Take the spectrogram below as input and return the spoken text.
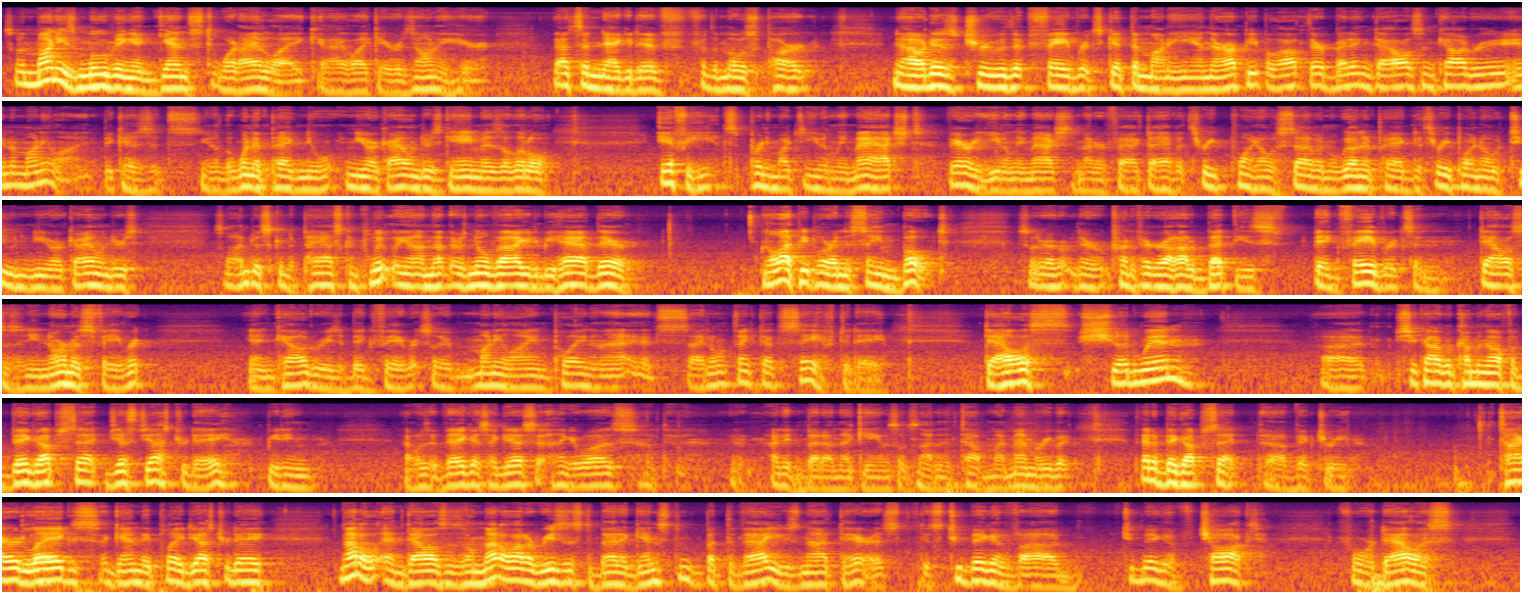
So the money's moving against what I like, and I like Arizona here that's a negative for the most part. Now, it is true that favorites get the money, and there are people out there betting Dallas and Calgary in a money line because it's, you know, the Winnipeg New York Islanders game is a little iffy. It's pretty much evenly matched, very evenly matched, as a matter of fact. I have it 3.07 Winnipeg to 3.02 New York Islanders. So I'm just going to pass completely on that. There's no value to be had there. And a lot of people are in the same boat. So they're, they're trying to figure out how to bet these big favorites, and Dallas is an enormous favorite, and Calgary is a big favorite, so they're money line playing, and that, it's I don't think that's safe today. Dallas should win. Uh, Chicago coming off a big upset just yesterday, beating that was at Vegas, I guess. I think it was. I didn't bet on that game, so it's not in the top of my memory, but they had a big upset uh, victory. Tired legs again. They played yesterday not a, and Dallas is home. Not a lot of reasons to bet against them, but the value is not there. It's it's too big of uh, too big of chalk for Dallas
